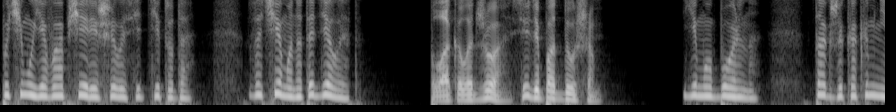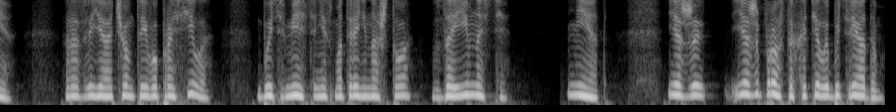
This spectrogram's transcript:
Почему я вообще решилась идти туда? Зачем он это делает? Плакала Джо, сидя под душем. Ему больно, так же, как и мне. Разве я о чем то его просила? Быть вместе, несмотря ни на что? Взаимности? Нет. Я же... я же просто хотела быть рядом.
